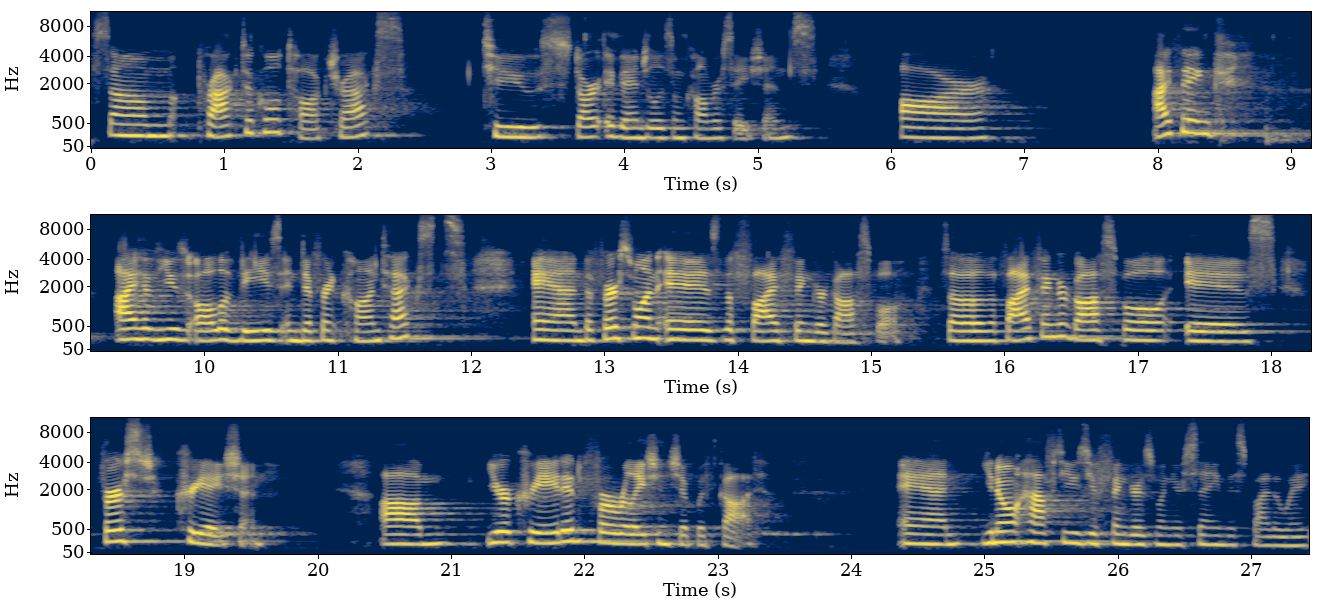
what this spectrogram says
Some practical talk tracks to start evangelism conversations are, I think, I have used all of these in different contexts. And the first one is the five finger gospel. So the five finger gospel is first creation. Um, you're created for a relationship with God. And you don't have to use your fingers when you're saying this, by the way.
